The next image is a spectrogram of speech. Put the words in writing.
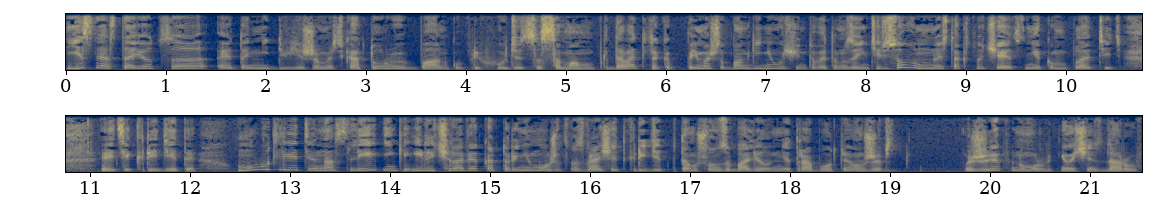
Если остается эта недвижимость, которую банку приходится самому продавать, я так понимаю, что банки не очень-то в этом заинтересованы, но если так случается, некому платить эти кредиты, Могут ли эти наследники или человек, который не может возвращать кредит, потому что он заболел и нет работы, он жив, жив, но, может быть, не очень здоров,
